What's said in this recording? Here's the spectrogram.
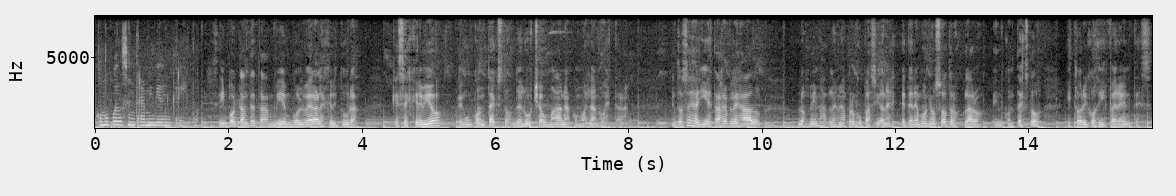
¿cómo puedo centrar mi vida en Cristo? Es importante también volver a la escritura, que se escribió en un contexto de lucha humana como es la nuestra. Entonces allí está reflejado mismas, las mismas preocupaciones que tenemos nosotros, claro, en contextos históricos diferentes,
